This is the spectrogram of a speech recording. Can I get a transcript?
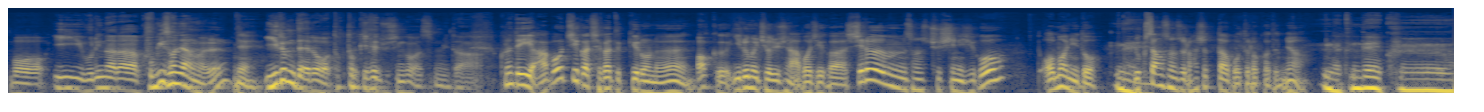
뭐이 우리나라 국위 선양을 네. 이름대로 톡톡히 해주신 것 같습니다. 그런데 이 아버지가 제가 듣기로는 어? 그 이름을 지어주신 아버지가 씨름 선수 출신이시고 어머니도 네. 육상 선수를 하셨다고 들었거든요. 네, 근데 그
